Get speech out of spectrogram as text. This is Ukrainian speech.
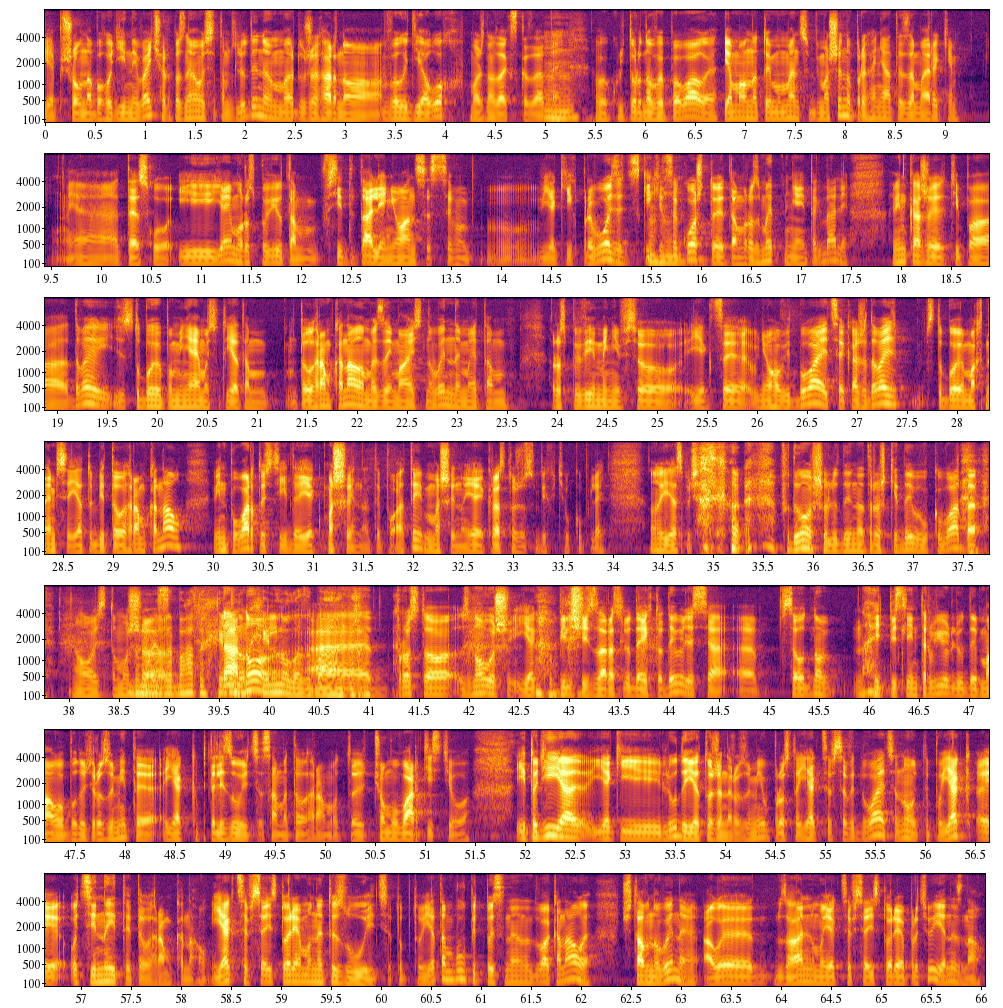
Я пішов на благодійний вечір, познайомився там з людиною. Ми дуже гарно вели діалог, можна так сказати. Ви культурно випивали. Я мав на той момент собі машину приганяти з Америки. е, Теслу, і я йому розповів там всі деталі, нюанси з цим, як їх привозять, скільки це коштує, там розмитнення і так далі. А він каже: типа, давай з тобою поміняємось. От я там телеграм-каналами займаюся новинними, там розповів мені все, як це в нього відбувається. Каже, давай з тобою махнемося, я тобі телеграм-канал, він по вартості йде як машина. Типу, а ти машину, я якраз теж собі хотів купляти. Ну, я спочатку подумав, що людина трошки дивовкувата. Ось, тому що... Думаю, забагато хильну, Да, ну, хильнула забагато. Е, просто знову ж, як більшість зараз людей, хто дивляться, е, все одно навіть після інтерв'ю люди мало будуть розуміти, як капіталізується саме Телеграм, от е, чому вартість його. І тоді я, як і люди, я теж не розумів, просто як це все відбувається. Ну, типу, як е, оцінити телеграм-канал, як ця вся історія монетизується. Тобто я там був підписаний на два канали, читав новини, але в загальному, як ця вся історія працює, я не знав.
